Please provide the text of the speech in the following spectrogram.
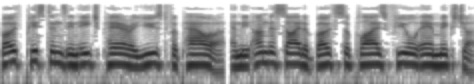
both pistons in each pair are used for power and the underside of both supplies fuel-air mixture,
